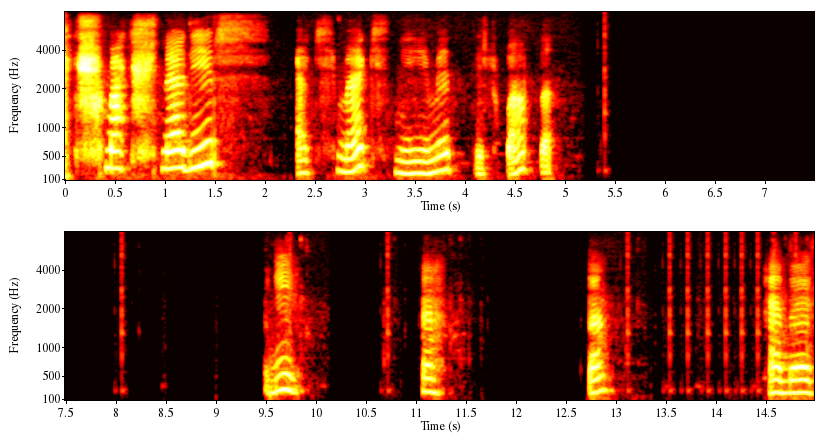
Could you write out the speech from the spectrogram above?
Ekmek nedir? Ekmek nimettir. Bak da. Değil. Heh. Lan. Ha böyle.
